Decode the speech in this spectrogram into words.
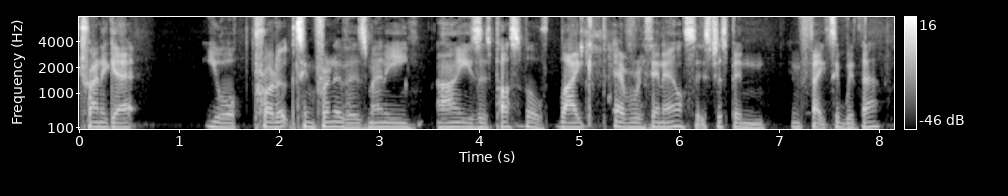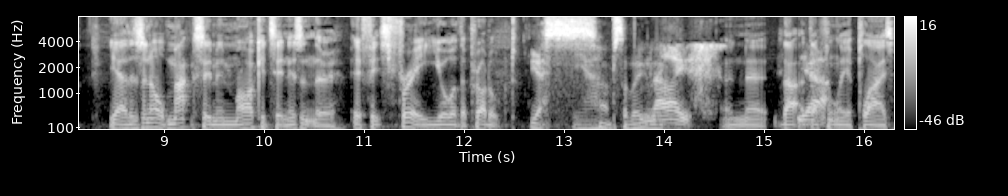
trying to get your product in front of as many eyes as possible. Like everything else, it's just been infected with that. Yeah, there's an old maxim in marketing, isn't there? If it's free, you're the product, Yes, Yeah. absolutely. Nice. and uh, that Yeah. definitely applies.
